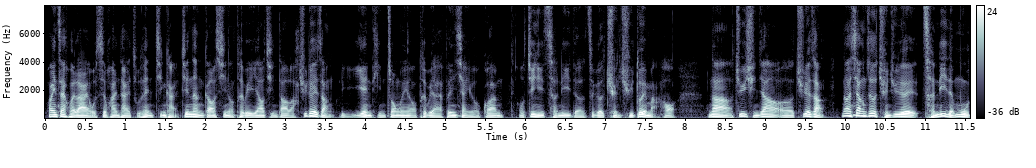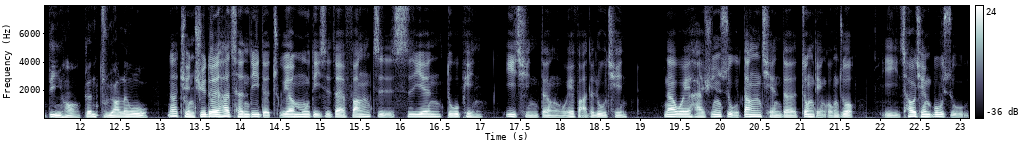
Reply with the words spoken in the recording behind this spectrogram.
欢迎再回来，我是环台主持人金凯。今天很高兴哦，特别邀请到了区队长李彦廷中尉哦，特别来分享有关哦近期成立的这个犬区队嘛哈。那继续请教呃区队长，那像这个犬区队成立的目的哈，跟主要任务。那犬区队它成立的主要目的是在防止私烟、毒品、疫情等违法的入侵，那为海巡署当前的重点工作，以超前部署、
